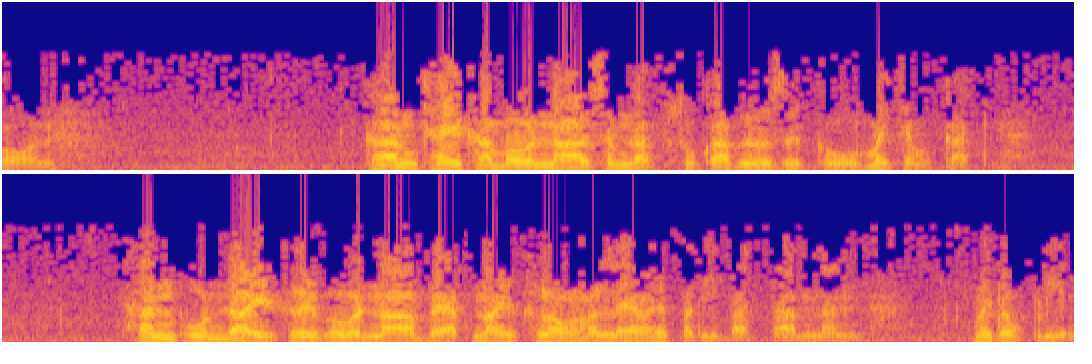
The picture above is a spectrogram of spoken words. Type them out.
ก่อน การใช้คำภาวนาสำหรับสุขาวิปัสสโกไม่จำกัด ท่านผู้ใดเคยภาวนาแบบไหนคล่องมาแล้วให้ปฏิบัติตามนั้น ไม่ต้องเปลี่ยน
